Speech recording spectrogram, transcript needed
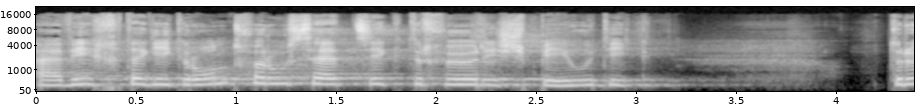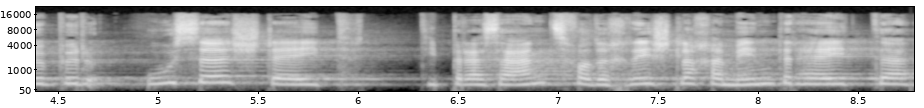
Eine wichtige Grundvoraussetzung dafür ist Bildung. Darüber hinaus steht die Präsenz der christlichen Minderheiten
